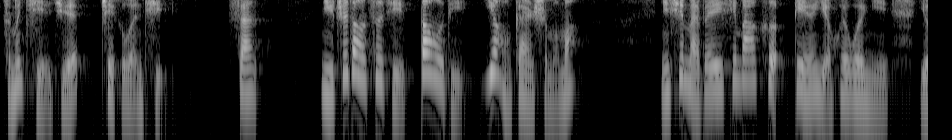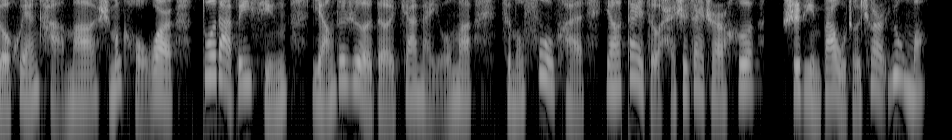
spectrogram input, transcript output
怎么解决这个问题。三，你知道自己到底要干什么吗？你去买杯星巴克，店员也会问你有会员卡吗？什么口味儿？多大杯型？凉的、热的？加奶油吗？怎么付款？要带走还是在这儿喝？食品八五折券用吗？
